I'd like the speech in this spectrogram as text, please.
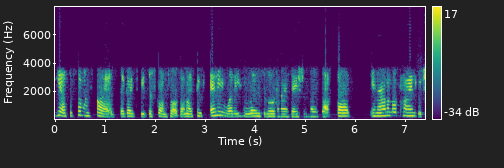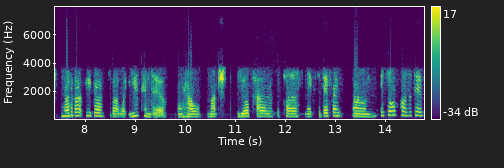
yes, if someone's fired, they're going to be disgruntled. And I think anybody who runs an organization knows that. But in Animalkind, which is not about PETA, it's about what you can do and how much your power of the purse makes a difference. Um, it's all positive.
